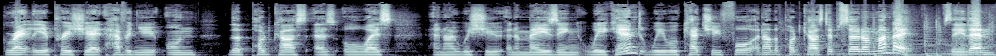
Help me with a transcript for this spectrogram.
greatly appreciate having you on the podcast as always. And I wish you an amazing weekend. We will catch you for another podcast episode on Monday. See you then.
